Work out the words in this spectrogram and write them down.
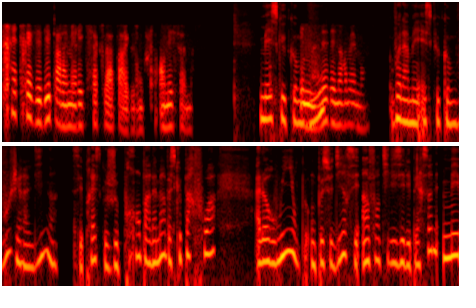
très très aidé par la mairie de Sacla, par exemple, en Essonne. Mais est-ce que comme Et vous, aident énormément. voilà, mais est-ce que comme vous, Géraldine, c'est presque je prends par la main parce que parfois, alors oui, on peut, on peut se dire c'est infantiliser les personnes, mais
